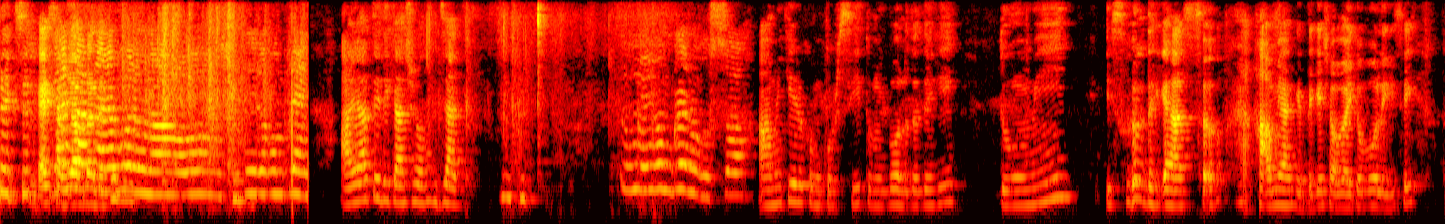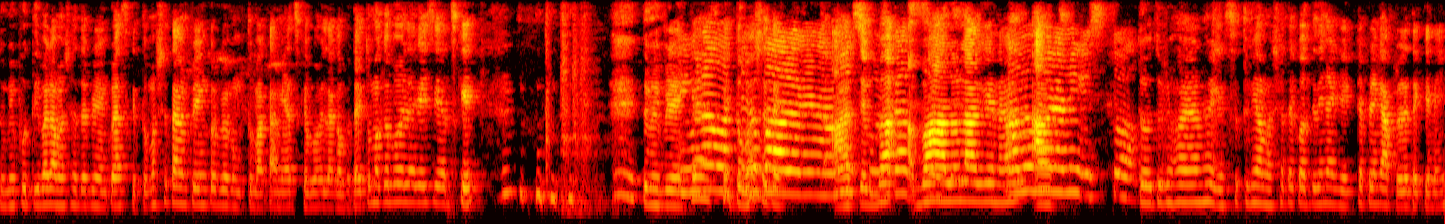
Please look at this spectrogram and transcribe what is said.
দেখছেন গাইস আমি আপনাদের আয়াত এদিকে আসো যাক। আমি কি এরকম করছি? তুমি বলো তো দেখি। তুমি স্কুল থেকে আসছো আমি আগে থেকে সবাইকে বলে গেছি তুমি প্রতিবার আমার সাথে প্রেম করে আজকে তোমার সাথে আমি প্রেম করব এবং তোমাকে আমি আজকে ভয় লাগাবো তাই তোমাকে ভয় লাগাইছি আজকে। তুমি প্রেম তোমার সাথে আজকে ভালো লাগে না তো তুমি হয়রান হয়ে গেছো। তুমি আমার সাথে কতদিন আগে একটা প্রেম আপনারা দেখে নেই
